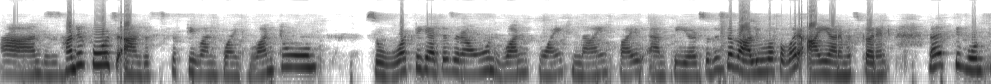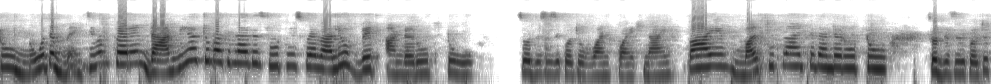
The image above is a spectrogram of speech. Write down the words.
and this is 100 volts and this is 51.12 ohm. So what we get is around 1.95 ampere. So this is the value of our IRMS current. Now if we want to know the maximum current then we have to multiply this root mean square value with under root 2. So this is equal to 1.95 multiplied with under root 2. So this is equal to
